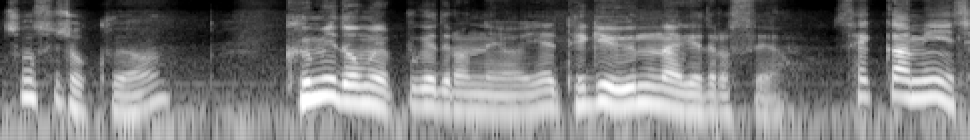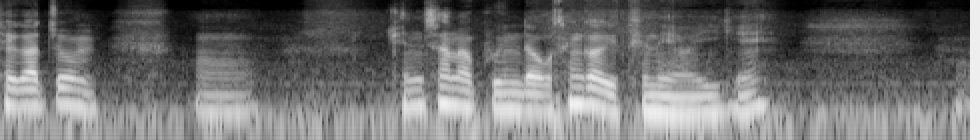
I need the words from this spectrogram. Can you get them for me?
층수 좋고요. 금이 너무 예쁘게 들었네요. 얘 되게 은은하게 들었어요. 색감이 제가 좀 어, 괜찮아 보인다고 생각이 드네요 이게. 어,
